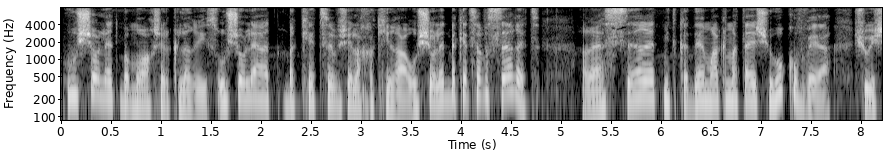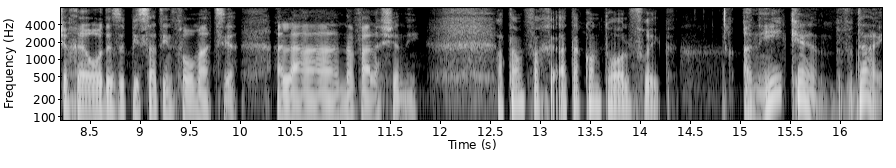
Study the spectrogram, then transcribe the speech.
הוא שולט במוח של קלריס הוא שולט בקצב של החקירה הוא שולט בקצב הסרט הרי הסרט מתקדם רק מתי שהוא קובע שהוא ישחרר עוד איזה פיסת אינפורמציה על הנבל השני. אתה מפחד אתה control freak. אני כן בוודאי.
